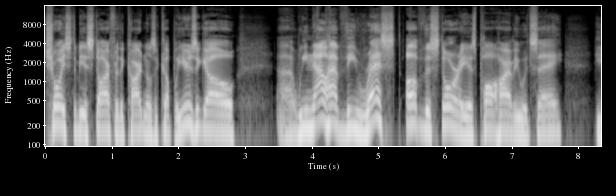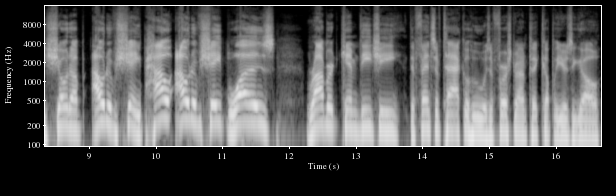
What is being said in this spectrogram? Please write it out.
choice to be a star for the Cardinals a couple years ago. Uh, we now have the rest of the story, as Paul Harvey would say. He showed up out of shape. How out of shape was Robert Nkemdiche, defensive tackle who was a first round pick a couple years ago?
